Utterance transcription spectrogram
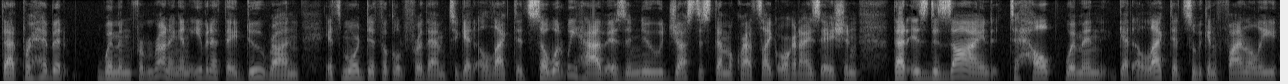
that prohibit women from running. And even if they do run, it's more difficult for them to get elected. So, what we have is a new Justice Democrats like organization that is designed to help women get elected so we can finally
